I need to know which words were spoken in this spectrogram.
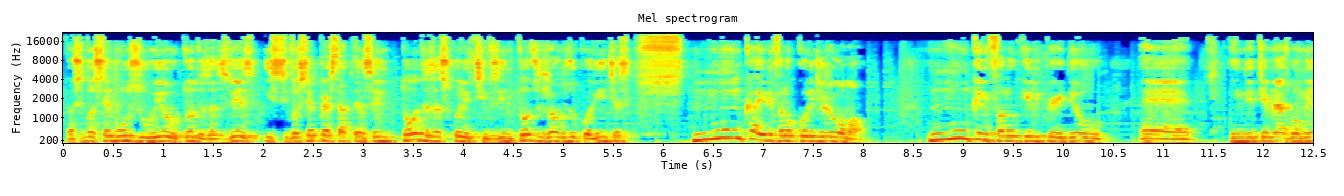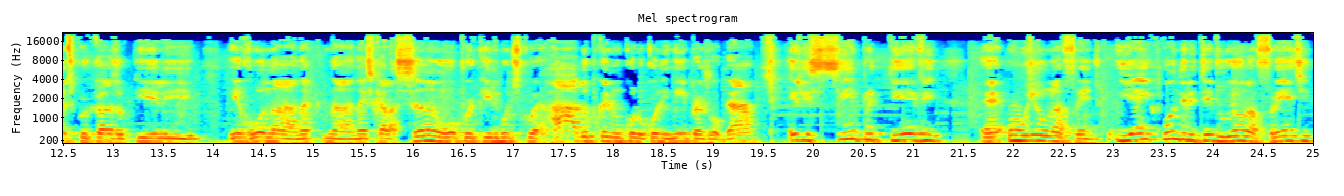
Então, se você usa o eu todas as vezes, e se você prestar atenção em todas as coletivas, em todos os jogos do Corinthians, nunca ele falou que o Corinthians jogou mal. Nunca ele falou que ele perdeu é, em determinados momentos por causa que ele errou na, na, na- na escalação, ou porque ele modificou errado, ou porque ele não colocou ninguém para jogar. Ele sempre teve é, o eu na frente. E aí, quando ele teve o eu na frente,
